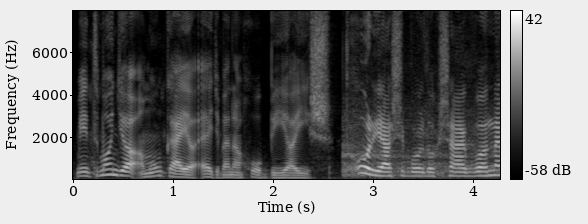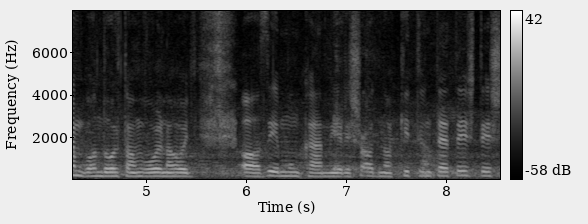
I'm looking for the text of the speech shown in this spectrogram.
Mint mondja, a munkája egyben a hobbija is. Óriási boldogság van, nem gondoltam volna, hogy az én munkámért is adnak kitüntetést, és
